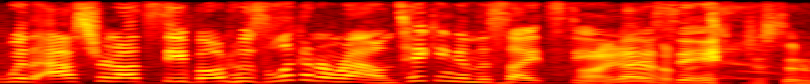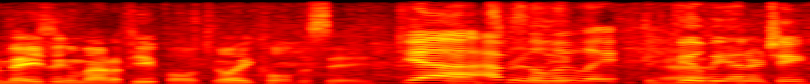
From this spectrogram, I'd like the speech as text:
with astronaut Steve Bowen, who's looking around, taking in the sights, Steve. I am. I see. It's just an amazing amount of people. It's really cool to see. Yeah, absolutely. Really, you can yeah. feel the energy.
